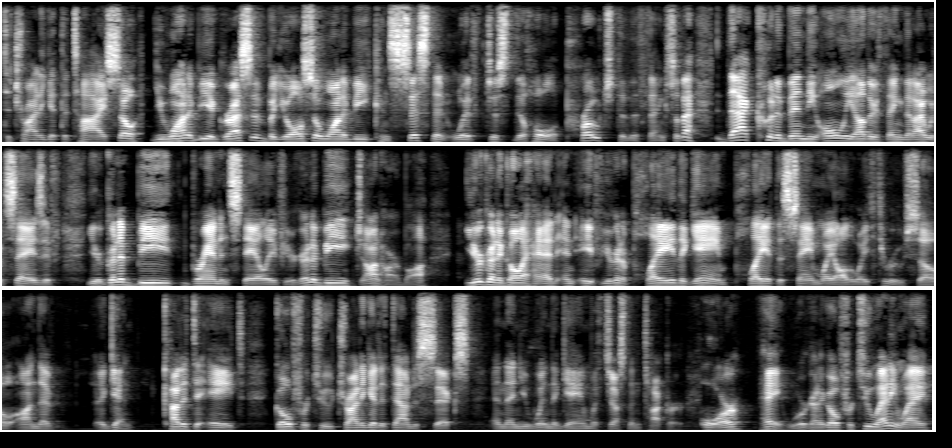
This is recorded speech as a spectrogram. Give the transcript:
to try to get the tie. So you want to be aggressive, but you also want to be consistent with just the whole approach to the thing. So that that could have been the only other thing that I would say is if you're going to be Brandon Staley, if you're going to be John Harbaugh, you're going to go ahead and if you're going to play the game, play it the same way all the way through. So on the again, cut it to 8, go for 2, try to get it down to 6 and then you win the game with Justin Tucker. Or, hey, we're going to go for two anyway,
